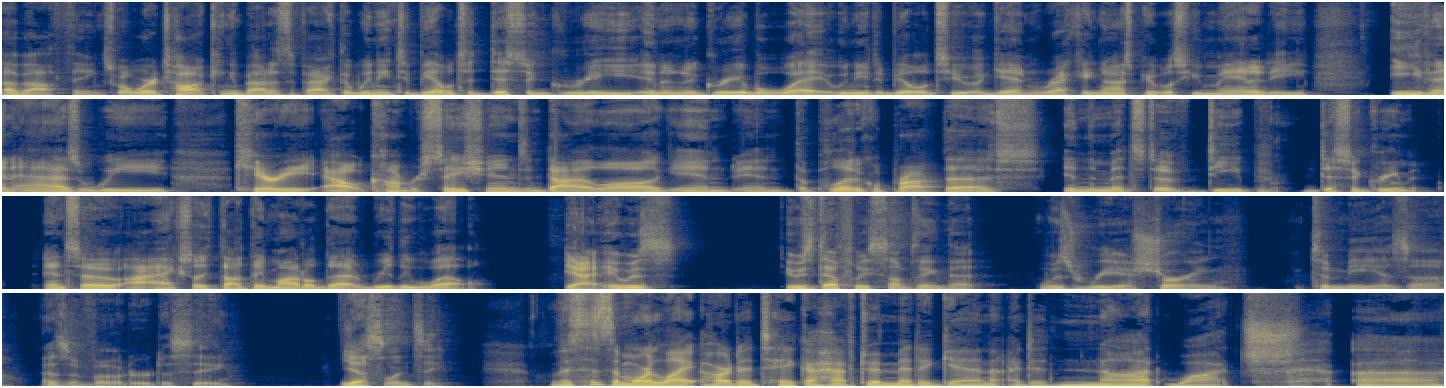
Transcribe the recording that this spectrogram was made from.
about things. What we're talking about is the fact that we need to be able to disagree in an agreeable way. We need to be able to, again, recognize people's humanity even as we carry out conversations and dialogue and, and the political process in the midst of deep disagreement. And so I actually thought they modeled that really well. Yeah, it was it was definitely something that was reassuring to me as a as a voter to see. Yes, Lindsay. This is a more lighthearted take. I have to admit again, I did not watch uh,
